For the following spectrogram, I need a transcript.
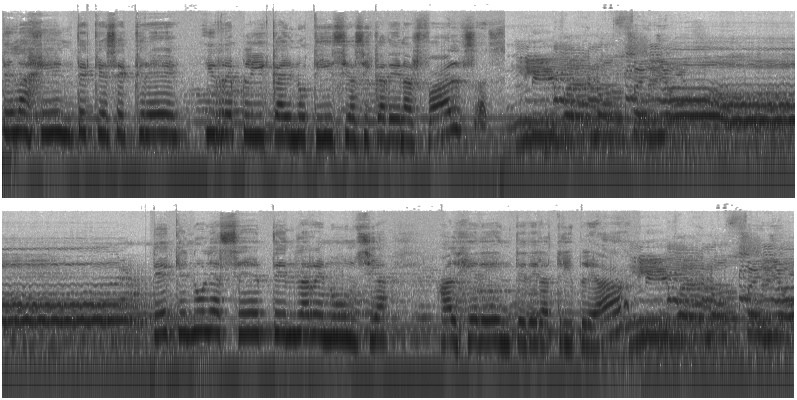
De la gente que se cree y replica en noticias y cadenas falsas. Líbranos, Señor. De que no le acepten la renuncia al gerente de la AAA. Líbranos, Señor.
